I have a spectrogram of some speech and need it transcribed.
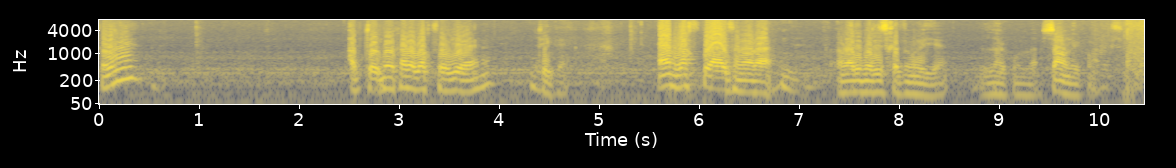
समझ? अब तो मेरे ख्याल वक्त हो गया है ना? ठीक है। एम वक्त पे आज हमारा हमारी मरीज़ खत्म हुई है। जजाकुमुल्लाह अलैक्म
